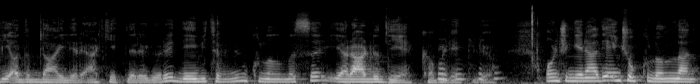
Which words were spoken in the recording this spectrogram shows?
bir adım daha ileri erkeklere göre D vitamininin kullanılması yararlı diye kabul ediliyor. Onun için genelde en çok kullanılan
